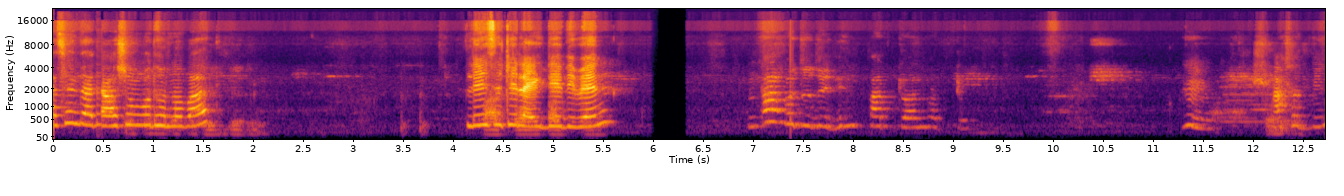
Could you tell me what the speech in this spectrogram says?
আছেন তাদের অসংখ্য ধন্যবাদ। প্লিজ এটি লাইক দিয়ে দিবেন। দুই দিন হুম আসার দিন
